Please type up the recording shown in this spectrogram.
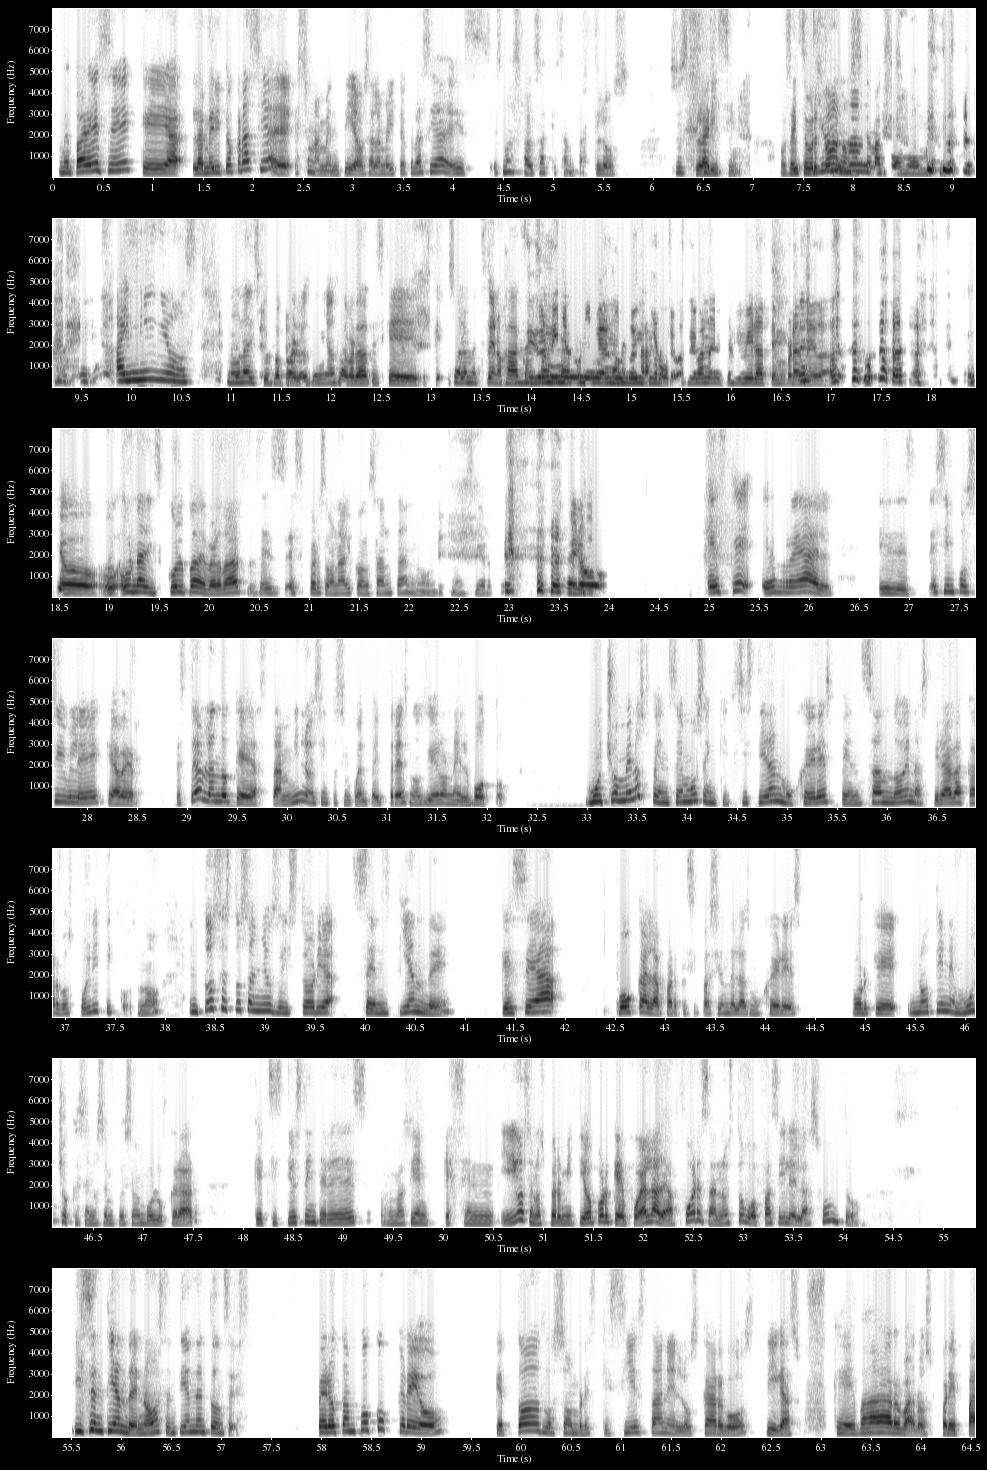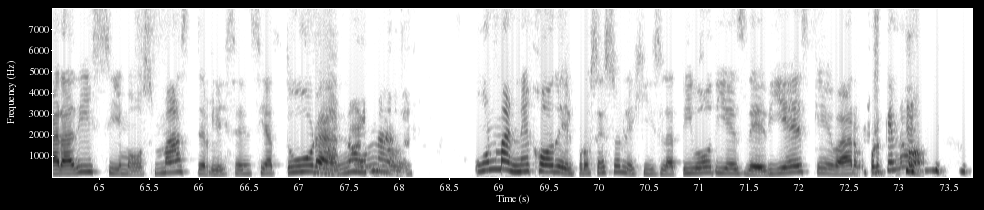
me parece que la meritocracia es una mentira, o sea, la meritocracia es, es más falsa que Santa Claus. Eso es clarísimo. O sea, y sobre todo en un sistema como ¡Hay niños! No, una disculpa para los niños, la verdad es que, solamente estoy enojada con un niño mundo se van a deprimir a temprana edad. Yo, una disculpa, de verdad, es, es personal con Santa, no, no es cierto. Pero es que es real. Es, es imposible que, a ver, te estoy hablando que hasta 1953 nos dieron el voto mucho menos pensemos en que existieran mujeres pensando en aspirar a cargos políticos, ¿no? En todos estos años de historia se entiende que sea poca la participación de las mujeres porque no tiene mucho que se nos empezó a involucrar, que existió este interés, pues, más bien que se, y digo, se nos permitió porque fue a la de a fuerza, no estuvo fácil el asunto. Y se entiende, ¿no? Se entiende entonces. Pero tampoco creo que todos los hombres que sí están en los cargos digas, qué bárbaros, preparadísimos, máster, licenciatura, no, un manejo del proceso legislativo 10 de 10, qué bárbaro, ¿por qué no?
